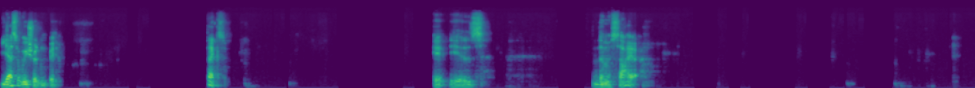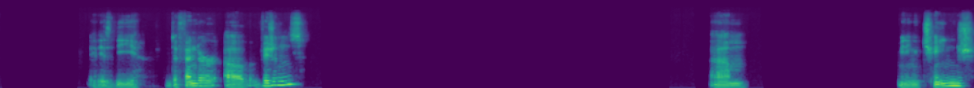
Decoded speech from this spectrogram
yes, but we shouldn't be. Thanks. It is the Messiah. It is the defender of visions. Um, meaning change,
